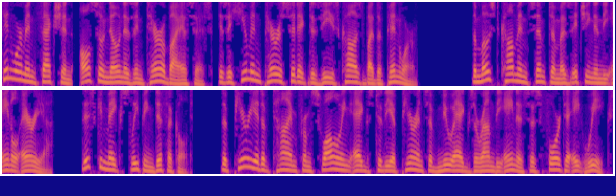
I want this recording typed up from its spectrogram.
Pinworm infection, also known as enterobiasis, is a human parasitic disease caused by the pinworm. The most common symptom is itching in the anal area. This can make sleeping difficult. The period of time from swallowing eggs to the appearance of new eggs around the anus is 4 to 8 weeks.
